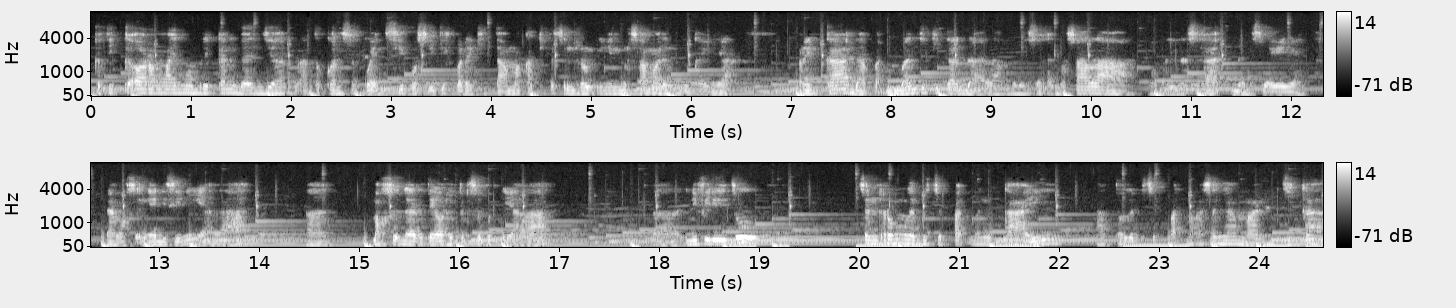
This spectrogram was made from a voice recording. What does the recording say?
Ketika orang lain memberikan ganjaran atau konsekuensi positif pada kita, maka kita cenderung ingin bersama dan menyukainya. Mereka dapat membantu kita dalam menyelesaikan masalah, memberi nasihat, dan sebagainya. Nah, maksudnya di sini ialah uh, maksud dari teori tersebut ialah uh, individu itu cenderung lebih cepat menyukai atau lebih cepat merasa nyaman jika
